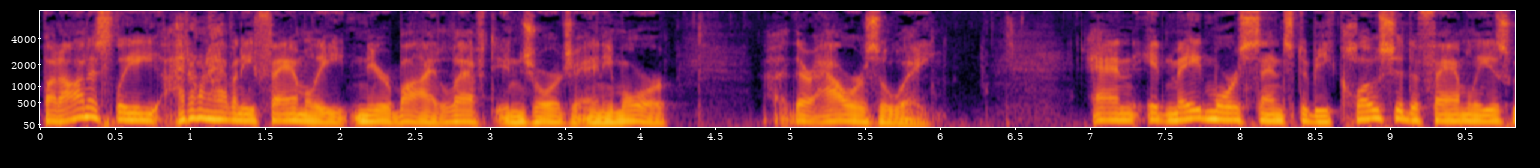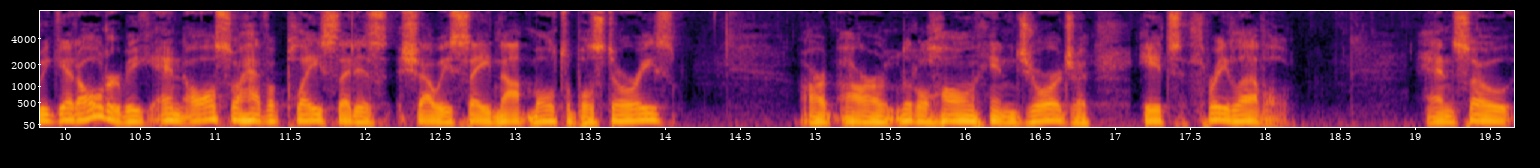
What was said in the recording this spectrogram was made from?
But honestly, I don't have any family nearby left in Georgia anymore. Uh, they're hours away. And it made more sense to be closer to family as we get older and also have a place that is, shall we say, not multiple stories. Our, our little home in Georgia, it's three level. And so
